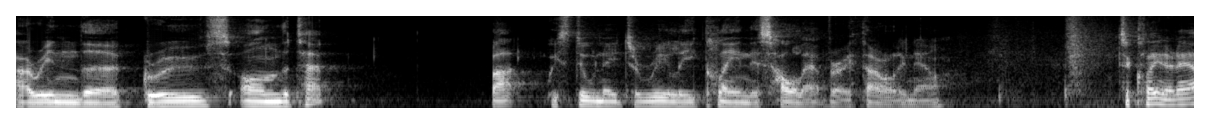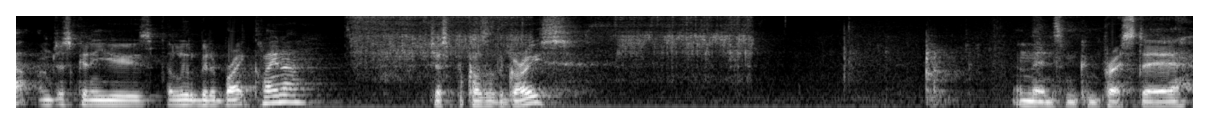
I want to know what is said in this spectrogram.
are in the grooves on the tap, but we still need to really clean this hole out very thoroughly now. To clean it out, I'm just going to use a little bit of brake cleaner, just because of the grease, and then some compressed air.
